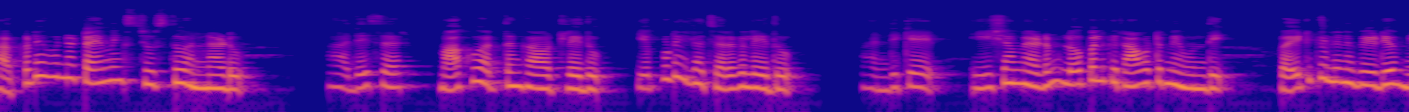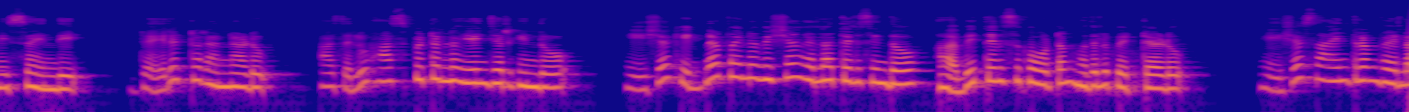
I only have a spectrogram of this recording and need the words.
అక్కడే ఉన్న టైమింగ్స్ చూస్తూ అన్నాడు. అదే సార్ మాకు అర్థం కావట్లేదు. ఎప్పుడు ఇలా జరగలేదు. అందుకే ఈషా మేడం లోపలికి రావటమే ఉంది. బయటికి వెళ్ళిన వీడియో మిస్ అయింది. డైరెక్టర్ అన్నాడు అసలు హాస్పిటల్లో ఏం జరిగిందో? ఈషా కిడ్నాప్ అయిన విషయం ఎలా తెలిసిందో? అభి తెలుసుకోవటం మొదలుపెట్టాడు. ఈష సాయంత్రం వేళ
